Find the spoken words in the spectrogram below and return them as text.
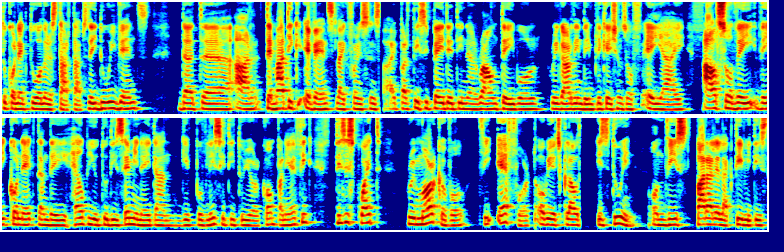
to connect to other startups. They do events that uh, are thematic events. Like for instance, I participated in a roundtable regarding the implications of AI. Also, they they connect and they help you to disseminate and give publicity to your company. I think this is quite remarkable. The effort OVH Cloud is doing on these parallel activities.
